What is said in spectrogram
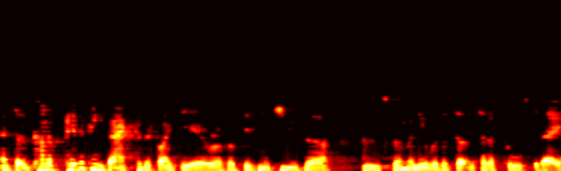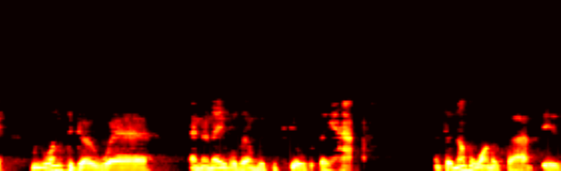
And so kind of pivoting back to this idea of a business user who's familiar with a certain set of tools today, we wanted to go where and enable them with the skills that they have. And so number one of that is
